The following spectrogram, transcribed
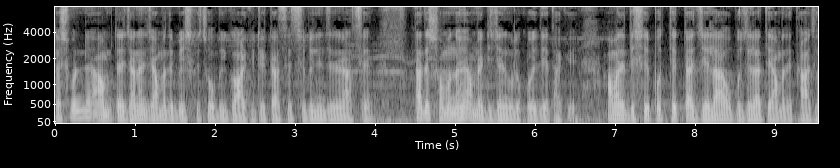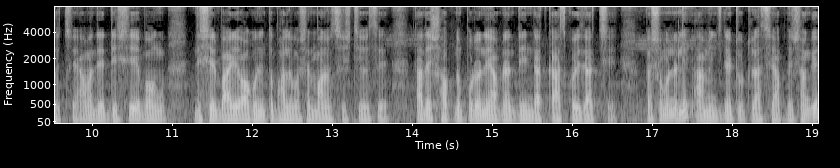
দর্শক আপনারা জানেন যে আমাদের বেশ কিছু অভিজ্ঞ আর্কিটেক্ট আছে সিভিল ইঞ্জিনিয়ার আছে। তাদের সমন্বয়ে আমরা ডিজাইনগুলো করে দিয়ে থাকি। আমাদের দেশের প্রত্যেকটা জেলা, উপজেলাতে আমাদের কাজ হচ্ছে। আমাদের দেশে এবং দেশের বাইরে অগণিত ভালোবাসার মানুষ সৃষ্টি হয়েছে। তাদের স্বপ্ন পূরণে আপনার দিন রাত কাজ করে যাচ্ছে। দর্শক আমি ইঞ্জিনিয়ার টুটুল আছি আপনার সঙ্গে।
